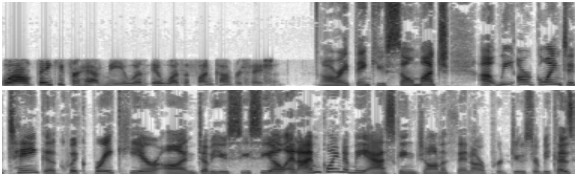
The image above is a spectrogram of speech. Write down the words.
Well, thank you for having me. It was it was a fun conversation. All right, thank you so much. Uh, we are going to take a quick break here on WCCO, and I'm going to be asking Jonathan, our producer, because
